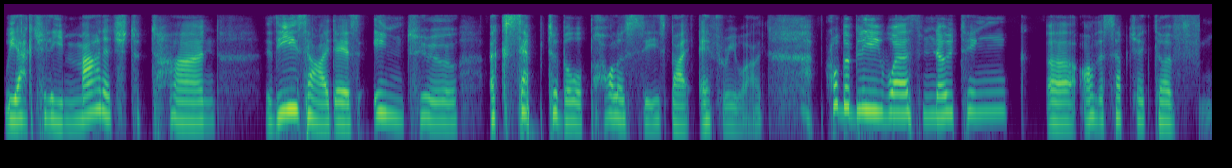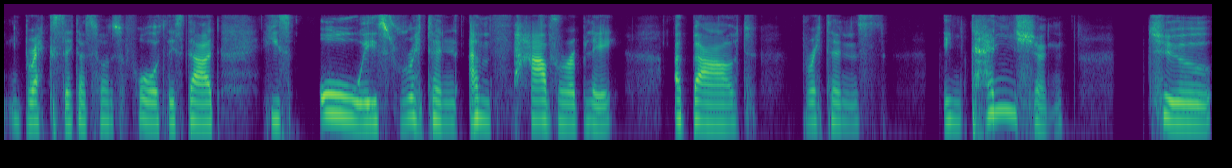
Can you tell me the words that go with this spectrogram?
we actually managed to turn these ideas into acceptable policies by everyone. Probably worth noting uh, on the subject of Brexit and so on and so forth is that he's always written unfavorably about Britain's intention to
